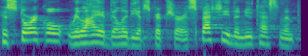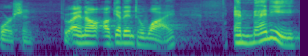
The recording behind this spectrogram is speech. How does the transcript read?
historical reliability of Scripture, especially the New Testament portion. And I'll, I'll get into why. And many,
